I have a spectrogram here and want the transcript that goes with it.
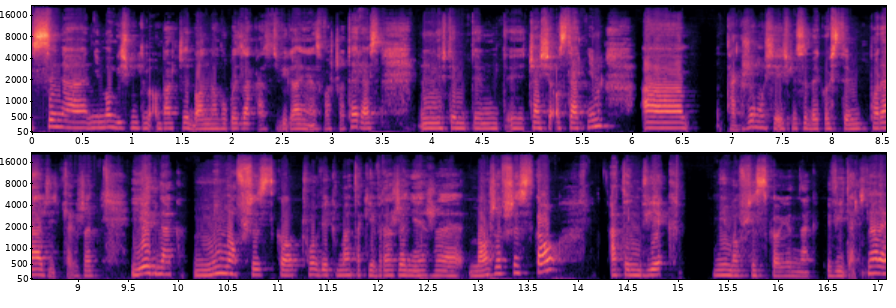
Syna nie mogliśmy tym obarczyć, bo on ma w ogóle zakaz dźwigania, zwłaszcza teraz, mm, w tym, tym czasie ostatnim, a Także musieliśmy sobie jakoś z tym poradzić. Także jednak mimo wszystko człowiek ma takie wrażenie, że może wszystko, a ten wiek mimo wszystko jednak widać. No ale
